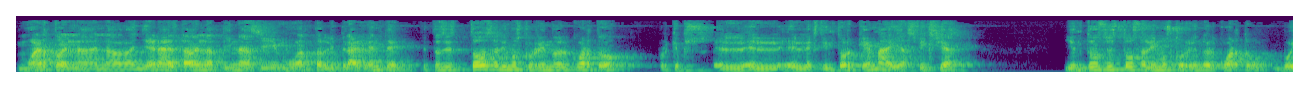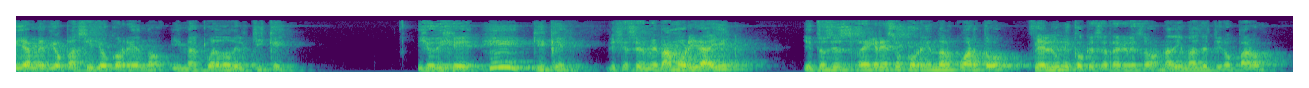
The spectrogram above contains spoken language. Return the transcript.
muerto en la, en la bañera, estaba en la tina así, muerto literalmente. Entonces todos salimos corriendo del cuarto porque pues, el, el, el extintor quema y asfixia. Y entonces todos salimos corriendo del cuarto, voy a medio pasillo corriendo y me acuerdo del Quique. Y yo dije, ¡Eh, Quique, dije, se me va a morir ahí. Y entonces regreso corriendo al cuarto, fui el único que se regresó, nadie más le tiró paro.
